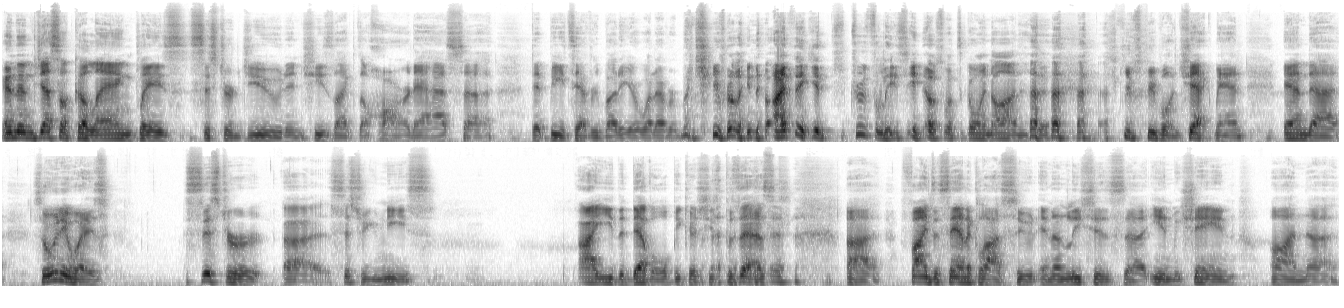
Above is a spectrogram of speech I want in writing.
and then Jessica Lange plays Sister Jude, and she's like the hard ass uh, that beats everybody or whatever. But she really know. I think it's truthfully she knows what's going on. To, she keeps people in check, man. And uh, so, anyways, Sister uh, Sister Eunice, i.e., the devil, because she's possessed, uh, finds a Santa Claus suit and unleashes uh, Ian McShane on uh,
